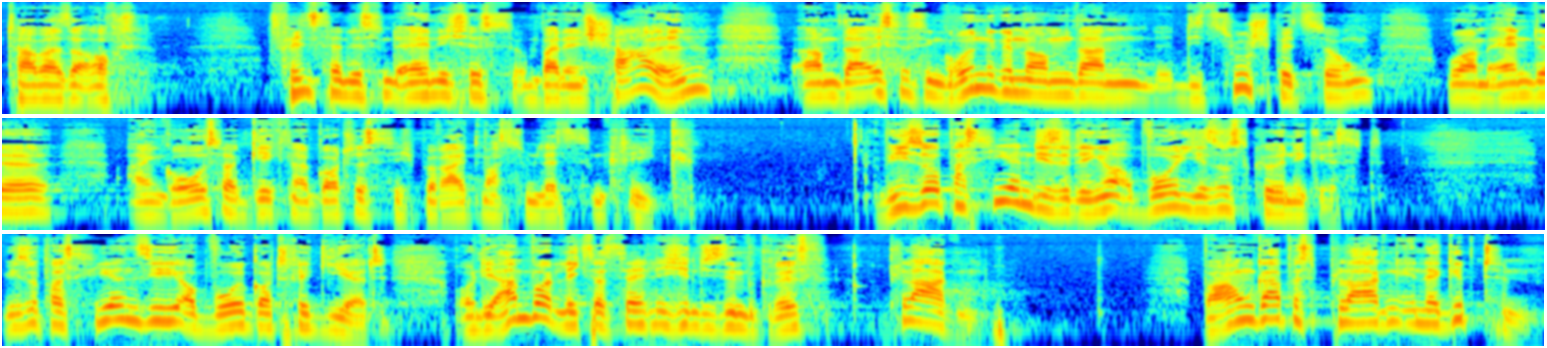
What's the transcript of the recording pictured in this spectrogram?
teilweise auch Finsternis und ähnliches. Und bei den Schalen, ähm, da ist es im Grunde genommen dann die Zuspitzung, wo am Ende ein großer Gegner Gottes sich bereit macht zum letzten Krieg. Wieso passieren diese Dinge, obwohl Jesus König ist? Wieso passieren sie, obwohl Gott regiert? Und die Antwort liegt tatsächlich in diesem Begriff Plagen. Warum gab es Plagen in Ägypten?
